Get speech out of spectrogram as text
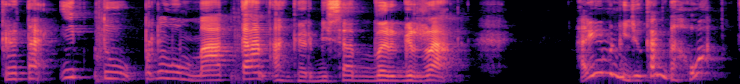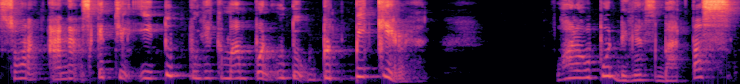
kereta itu perlu makan agar bisa bergerak. Hal ini menunjukkan bahwa seorang anak sekecil itu punya kemampuan untuk berpikir. Walaupun dengan sebatas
